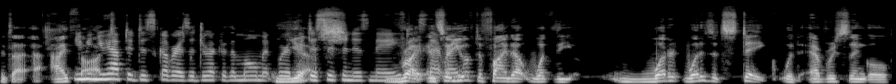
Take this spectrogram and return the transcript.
it's I, I I You mean you have to discover as a director the moment where the decision is made? right Is and so right? you have to find out what the what what is at stake with every single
